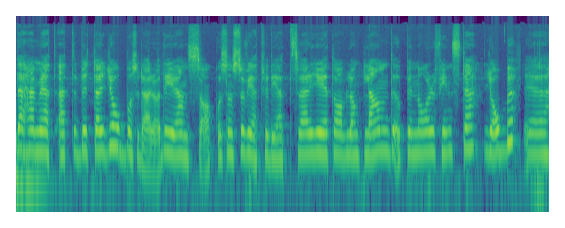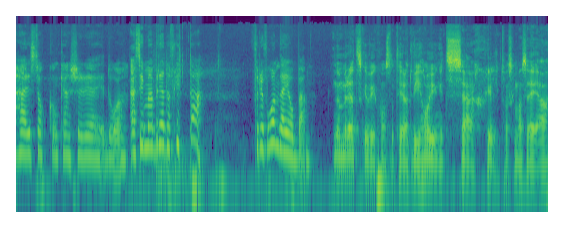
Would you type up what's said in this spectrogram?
det här med att, att byta jobb och sådär, det är ju en sak. Och sen så vet vi det att Sverige är ett avlångt land. Uppe i norr finns det jobb. Eh, här i Stockholm kanske det då... Alltså är man beredd att flytta? För att få de där jobben? Nummer ett ska vi konstatera att vi har ju inget särskilt, vad ska man säga,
